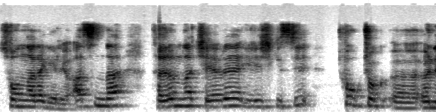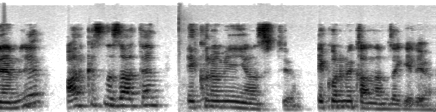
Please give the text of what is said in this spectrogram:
sonlara geliyor. Aslında tarımla çevre ilişkisi çok çok e, önemli. Arkasında zaten ekonomiyi yansıtıyor. Ekonomik anlamda geliyor.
